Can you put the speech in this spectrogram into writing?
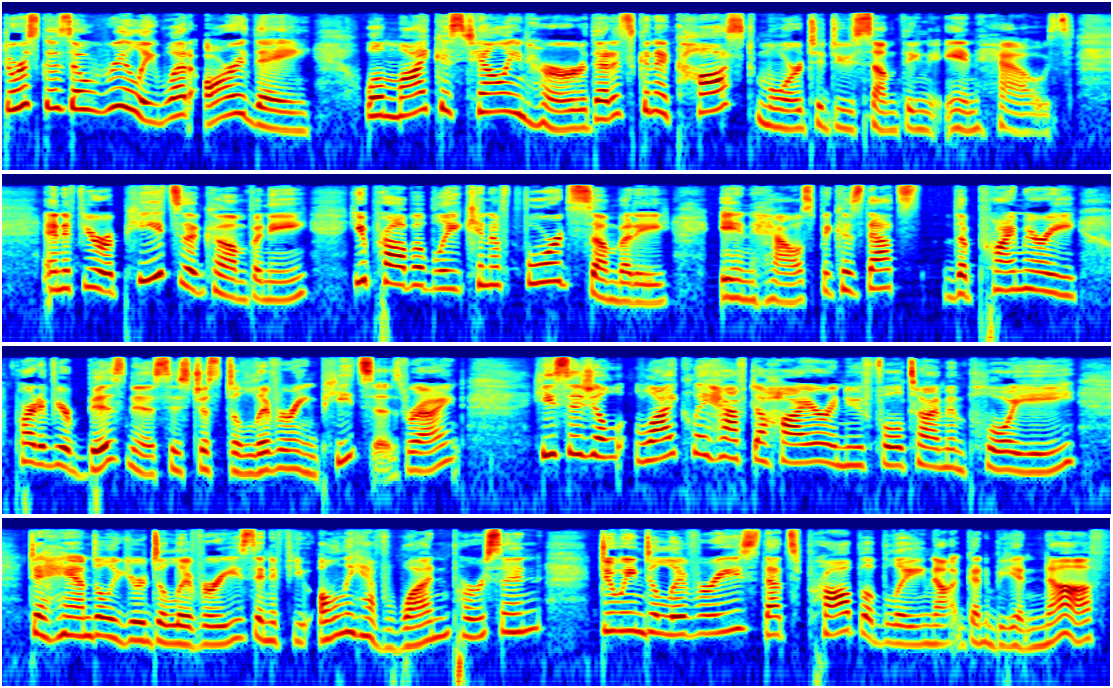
Doris goes, Oh, really? What are they? Well, Mike is telling her that it's going to cost more to do something in house. And if you're a pizza company, you probably can afford somebody in house because that's the primary part of your business is just delivering pizzas, right? He says you'll likely have to hire a new full time employee to handle your deliveries. And if you only have one person doing deliveries, that's probably not going to be enough.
